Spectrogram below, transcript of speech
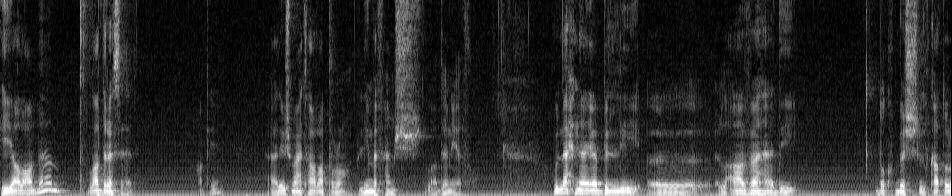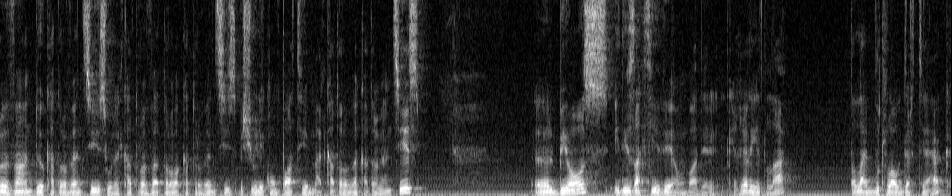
هي la même adresse هذه. OK. هذه واش معناتها؟ wrap around اللي ما فهمش la dernière fois. قلنا حنايا باللي آه ال A20 هذه donc باش ال 82 86 ولا ال 83 86 باش يولي compatible مع ال 80 86 البيوس يديزاكتيفيه اون فادير غير يطلع طلع ال bootloader تاعك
